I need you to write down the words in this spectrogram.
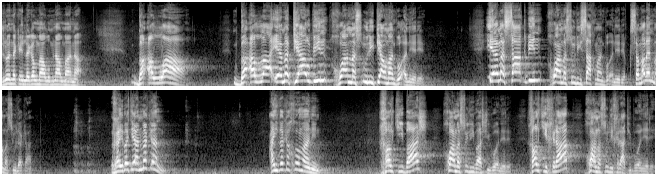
درۆ نەکەین لەگەڵ ماڵ و مناڵمانە بە ئەله بە اللە ئێمە پیاو بین خوا مەسئولی پیاومان بۆ ئەنێرێ ئێمە ساق بین خوا مەسئولی ساقمان بۆ ئەنێرێ قسە مەڵێن بە مەسئولەکان غیبەتیان مەکەن عیبەکە خۆمانین خەڵکی باش خوا مەسولی باشی بۆ نێرێ خەڵکی خراپ خوا مەسولی خراپی بۆ نێرێ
